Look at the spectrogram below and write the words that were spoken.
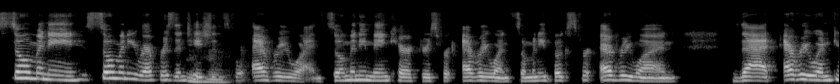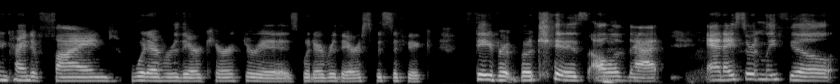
so many so many representations mm-hmm. for everyone so many main characters for everyone so many books for everyone that everyone can kind of find whatever their character is whatever their specific favorite book is all of that and i certainly feel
